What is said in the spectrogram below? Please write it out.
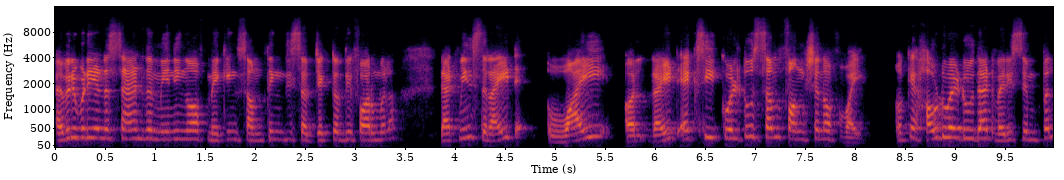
Everybody understand the meaning of making something the subject of the formula? That means write y or write x equal to some function of y. Okay, how do I do that? Very simple.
